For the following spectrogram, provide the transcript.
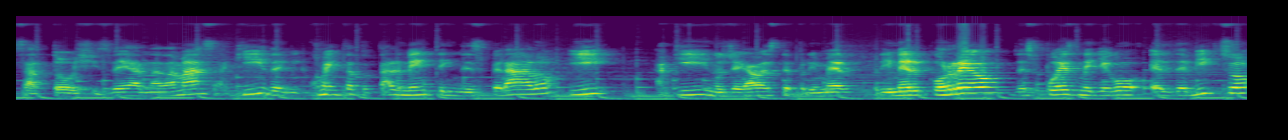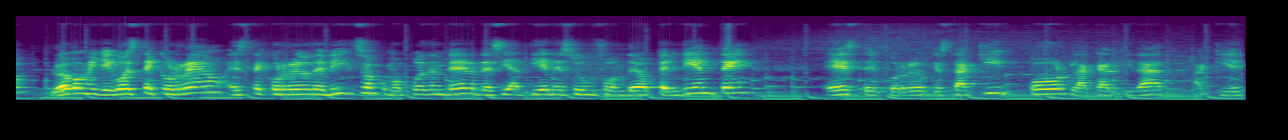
satoshis. Vean nada más aquí de mi cuenta totalmente inesperado. Y aquí nos llegaba este primer, primer correo, después me llegó el de Vixo, luego me llegó este correo, este correo de Vixo, como pueden ver, decía tienes un fondeo pendiente, este correo que está aquí por la cantidad, aquí,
